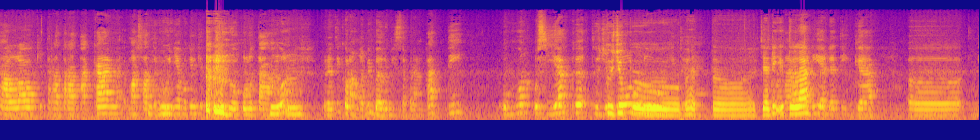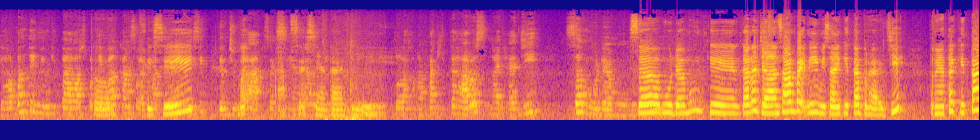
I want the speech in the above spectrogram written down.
kalau kita rata-ratakan masa tunggunya mungkin kita umur 20 tahun, berarti kurang lebih baru bisa berangkat di umur usia ke 70. 70 gitu ya. betul. Jadi Sementara itulah tadi ada tiga eh, tiga hal penting yang kita harus Betul. pertimbangkan selain Fisik, fisik dan juga aksesnya, aksesnya tadi. tadi. Itulah kenapa kita harus naik haji semudah mungkin. semudah mungkin. Karena jangan sampai nih misalnya kita berhaji, ternyata kita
